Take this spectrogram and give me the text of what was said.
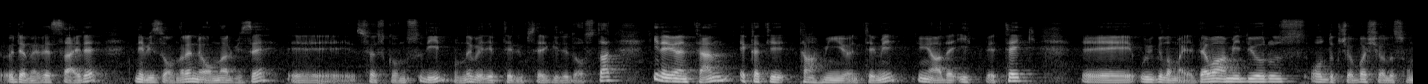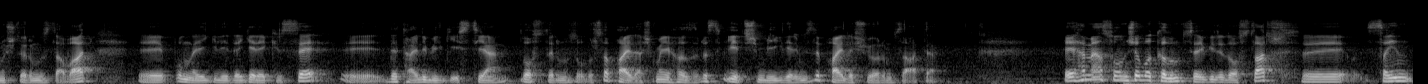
ödeme vesaire ne biz onlara ne onlar bize e, söz konusu değil. Bunu da belirtelim sevgili dostlar. Yine yöntem Ekati tahmin yöntemi dünyada ilk ve tek e, uygulamaya devam ediyoruz. Oldukça başarılı sonuçlarımız da var. E, bununla ilgili de gerekirse e, detaylı bilgi isteyen dostlarımız olursa paylaşmaya hazırız. İletişim bilgilerimizi paylaşıyorum zaten. E, hemen sonuca bakalım sevgili dostlar. E, Sayın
